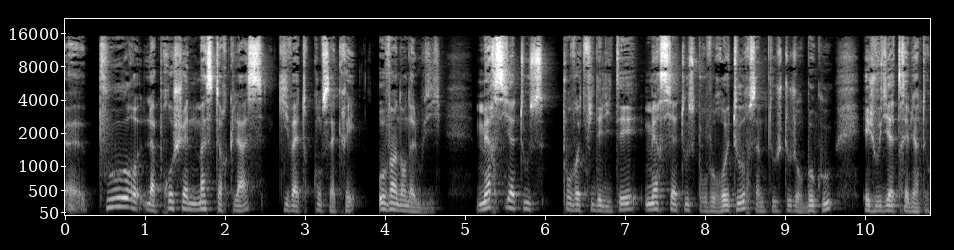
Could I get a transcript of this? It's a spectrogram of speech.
euh, pour la prochaine masterclass qui va être consacrée au vin d'Andalousie. Merci à tous pour votre fidélité, merci à tous pour vos retours, ça me touche toujours beaucoup, et je vous dis à très bientôt.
